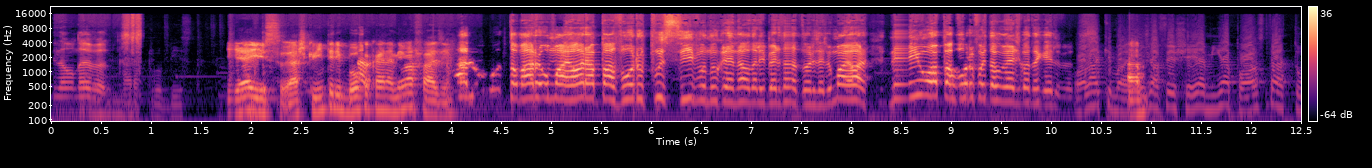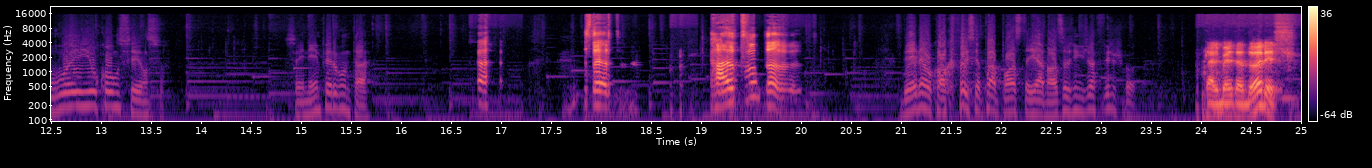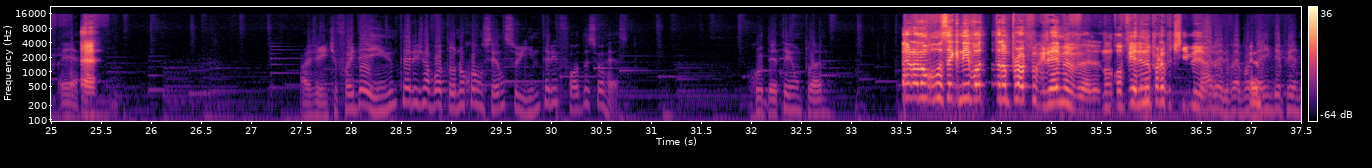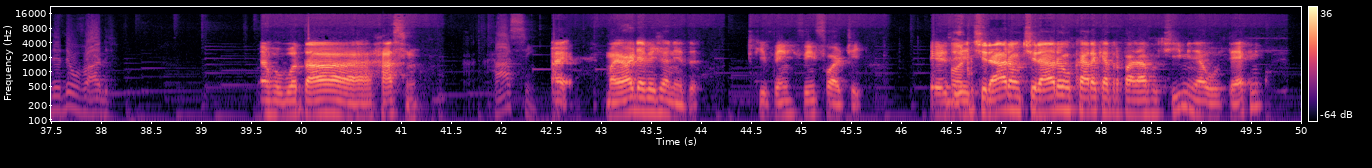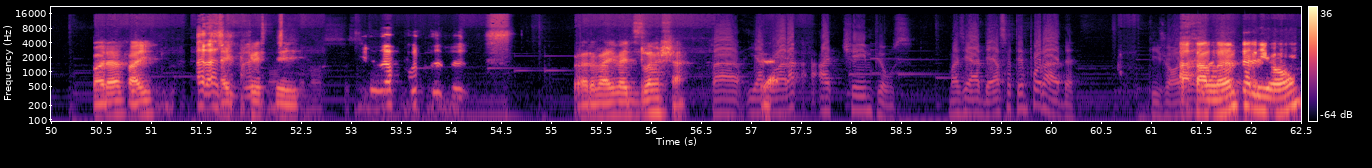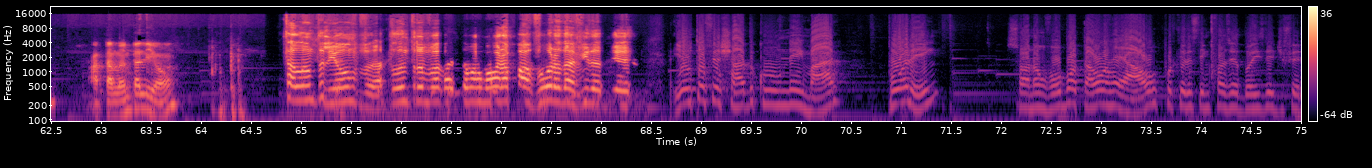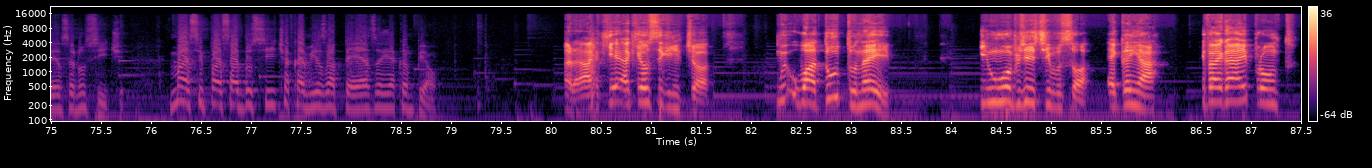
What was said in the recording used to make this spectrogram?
Não, né, velho? Cara clubista. E é isso. Eu acho que o Inter e Boca caem na mesma fase, hein? Tomaram o maior apavoro possível no Grenal da Libertadores ali. O maior. Nenhum apavoro foi tão grande quanto aquele, velho. Olá, que mano, Ah. eu já fechei a minha aposta, a tua e o consenso. Sem nem perguntar. Certo. Errado tu não tá, velho. Daniel, qual que vai ser a tua aposta aí? A nossa a gente já fechou. Da Libertadores? É. É. A gente foi de Inter e já botou no consenso Inter e foda-se o resto. O Kudê tem um plano. O cara não consegue nem votar no próprio Grêmio, velho. Não confia nem no próprio time, Cara, ele vai botar Independente Del Vale. Eu vou botar Racing. Racing. Maior de Avejaneda. Acho que vem, vem forte aí. Ele- Fora. tiraram, tiraram o cara que atrapalhava o time, né? O técnico. Agora vai, Caralho, vai crescer. Filho da puta, velho. Agora vai, vai deslanchar. Tá, e agora a Champions. Mas é a dessa temporada. Que joga. Atalanta, Lyon. Atalanta, Lyon. Atalanta Lyon, velho. Atalanta vai tomar uma hora pavora da vida dele. Eu tô fechado com o Neymar, porém, só não vou botar o Real porque eles têm que fazer dois de diferença no City. Mas se passar do City, a camisa pesa e é campeão. Cara, aqui, aqui é o seguinte, ó. O adulto, né, tem um objetivo só, é ganhar. E vai ganhar e pronto.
